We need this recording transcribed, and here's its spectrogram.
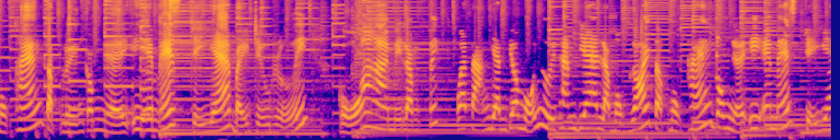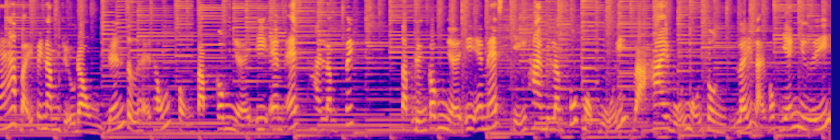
một tháng tập luyện công nghệ EMS trị giá 7 triệu rưỡi của 25 Fit. Quà tặng dành cho mỗi người tham gia là một gói tập một tháng công nghệ EMS trị giá 7,5 triệu đồng đến từ hệ thống phòng tập công nghệ EMS 25 Fit. Tập luyện công nghệ EMS chỉ 25 phút một buổi và hai buổi mỗi tuần lấy lại vóc dáng như ý.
